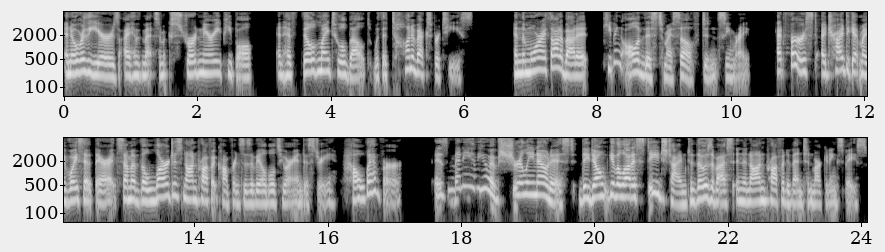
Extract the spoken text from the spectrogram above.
and over the years, I have met some extraordinary people and have filled my tool belt with a ton of expertise. And the more I thought about it, keeping all of this to myself didn't seem right. At first, I tried to get my voice out there at some of the largest nonprofit conferences available to our industry. However, as many of you have surely noticed, they don't give a lot of stage time to those of us in the nonprofit event and marketing space.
